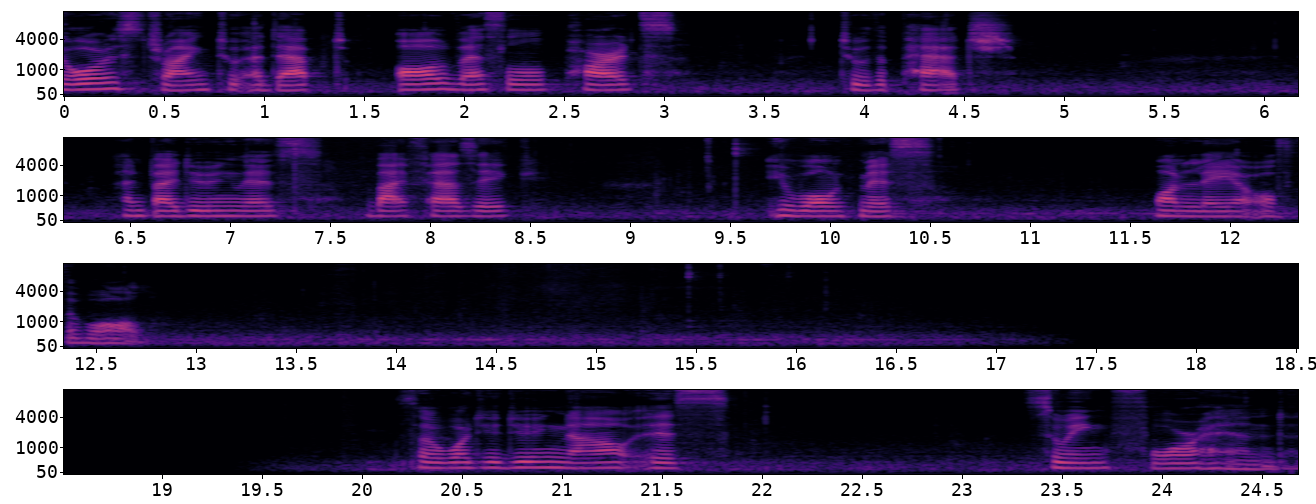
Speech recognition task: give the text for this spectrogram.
You're always trying to adapt all vessel parts to the patch And by doing this biphasic, you won't miss one layer of the wall. So what you're doing now is sewing forehand.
